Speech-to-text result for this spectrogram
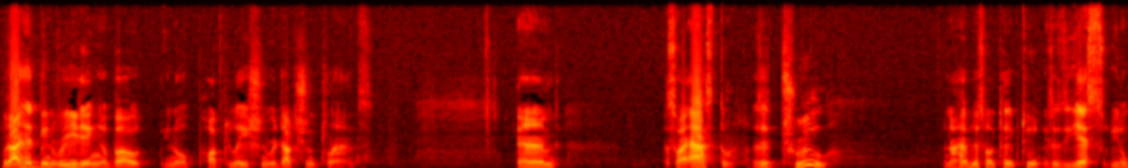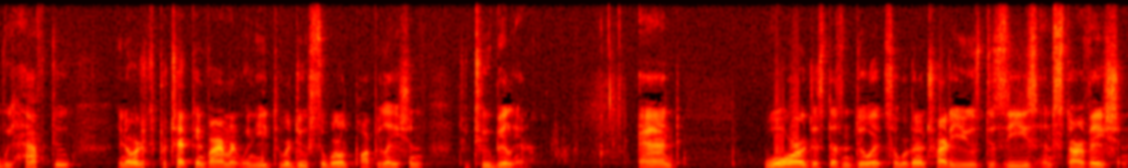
But I had been reading about, you know, population reduction plans. And so I asked him, is it true? And I have this on tape too. He says, yes, you know, we have to, in order to protect the environment, we need to reduce the world population to 2 billion. And war just doesn't do it, so we're going to try to use disease and starvation.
